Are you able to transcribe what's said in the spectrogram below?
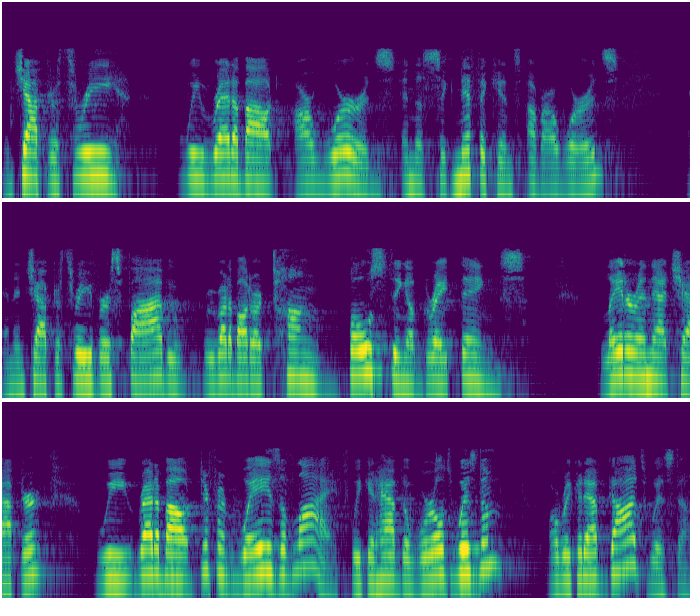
In chapter 3, we read about our words and the significance of our words. And in chapter 3, verse 5, we, we read about our tongue boasting of great things. Later in that chapter, we read about different ways of life. We could have the world's wisdom or we could have God's wisdom.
